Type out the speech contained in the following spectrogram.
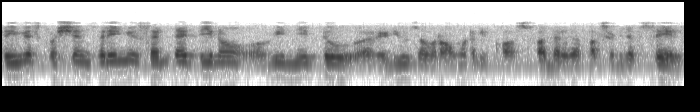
previous questions wherein you said that, you know, we need to reduce our raw material costs further as a percentage of sales.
